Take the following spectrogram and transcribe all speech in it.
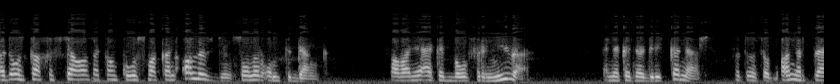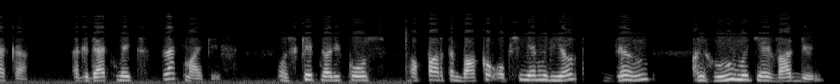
dat ons kan gesels, ek kan kos maak, kan alles doen sonder om te dink. Maar wanneer ek dit wil vernuwe en ek het nou drie kinders, wat ons op ander plekke, ek dek met plekmaatjies. Ons skep nou die kos apart in bakke op. So jy moet die hele ding aan hoe moet jy wat doen.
